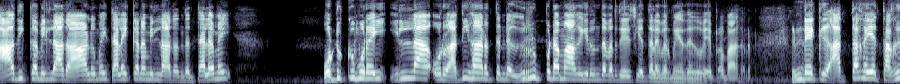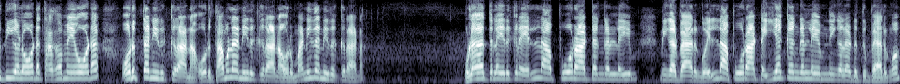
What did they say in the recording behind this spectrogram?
ஆதிக்கமில்லாத ஆளுமை தலைக்கணம் இல்லாத அந்த தலைமை ஒடுக்குமுறை இல்லா ஒரு அதிகாரத்தின் இருப்பிடமாக இருந்தவர் தேசிய தலைவர் மேதகுவே பிரபாகரன். இன்றைக்கு அத்தகைய தகுதிகளோட தகமையோட ஒருத்தன் இருக்கிறானா? ஒரு தமிழன் இருக்கிறானா? ஒரு மனிதன் இருக்கிறானா? உலகத்தில் இருக்கிற எல்லா போராட்டங்கள்லையும் நீங்கள் பாருங்க எல்லா போராட்ட இயக்கங்கள்லையும் நீங்கள் எடுத்து பாருங்க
